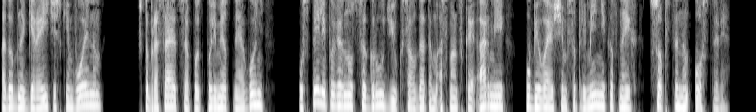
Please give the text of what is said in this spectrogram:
подобно героическим воинам, что бросаются под пулеметный огонь, успели повернуться грудью к солдатам османской армии, убивающим соплеменников на их собственном острове.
